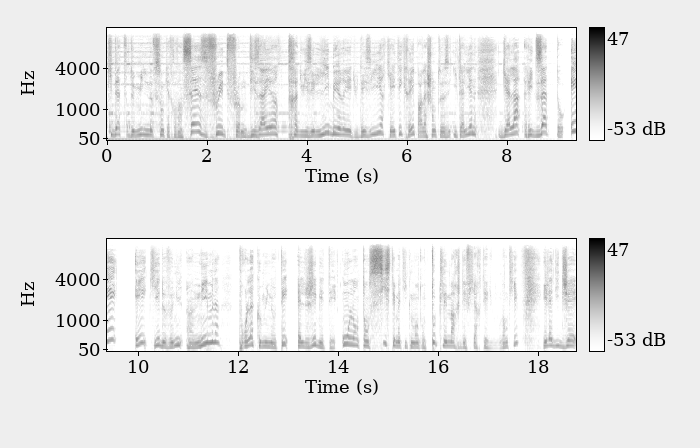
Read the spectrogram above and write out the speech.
qui date de 1996, Freed from Desire, traduisez libéré du désir, qui a été créé par la chanteuse italienne Gala Rizzato et, qui est devenu un hymne pour la communauté LGBT. On l'entend systématiquement dans toutes les marches des fiertés du monde entier. Et la DJ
